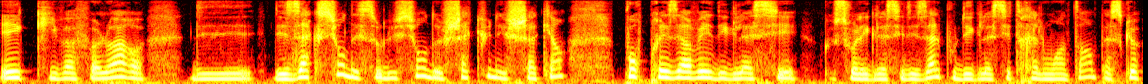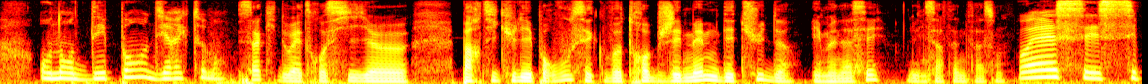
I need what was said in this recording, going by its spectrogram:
et qu'il va falloir des, actions, des solutions de chacune et chacun pour préserver des glaciers, que ce soit les glaciers des Alpes ou des glaciers très lointains, parce que on en dépend directement. Ça qui doit être aussi euh, particulier pour vous, c'est que votre objet même d'étude est menacé d'une certaine façon. Ouais, c'est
